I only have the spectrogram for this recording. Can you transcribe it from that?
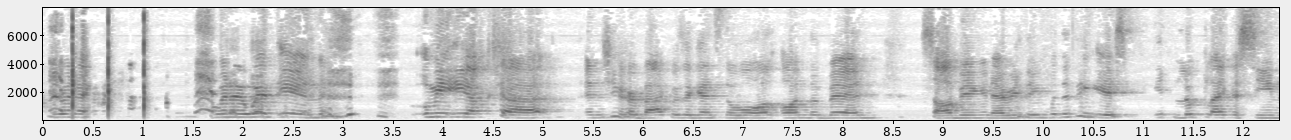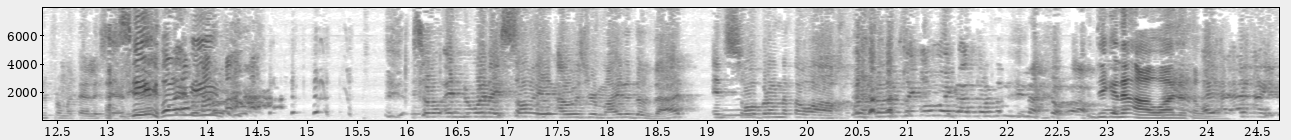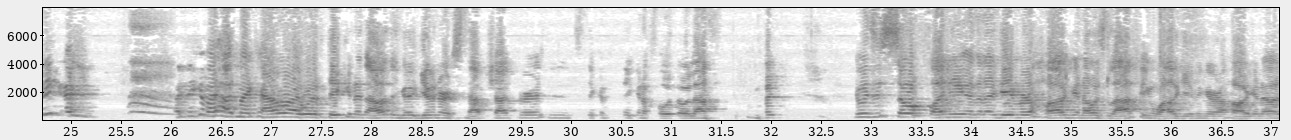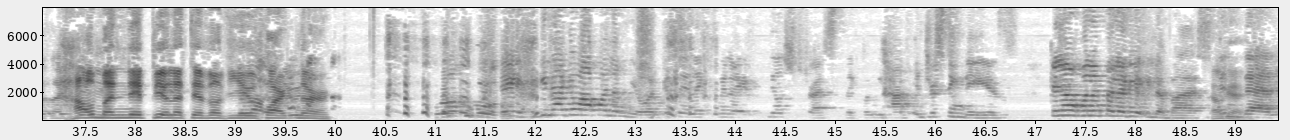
when I, when I went in, umiiyak siya, and she, her back was against the wall on the bed, sobbing and everything. But the thing is, it looked like a scene from a teleserye. See what I mean? So, and when I saw it, I was reminded of that, and sobrang natawa ako. I was like, oh my God, ano ginagawa Hindi ka naawa, natawa I. I, I think I, I think if I had my camera, I would have taken it out and given her a snapshot first and stick a, taken a photo lang. But it was just so funny, and then I gave her a hug, and I was laughing while giving her a hug, and I was like, How "Hey, manipulative of you, partner. cool." Eh, ginagawa ko lang yun kasi like when I feel stressed, like when we have interesting days, kailangan ko lang talaga ilabas. Okay. And then,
